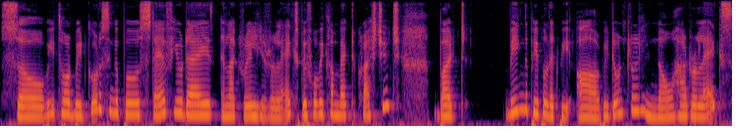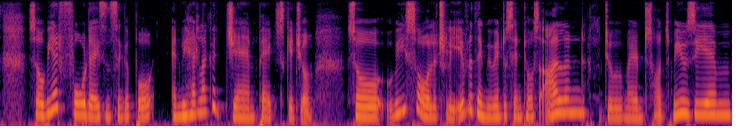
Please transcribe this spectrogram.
So we thought we'd go to Singapore, stay a few days, and like really relax before we come back to Christchurch. But being the people that we are, we don't really know how to relax. So we had four days in Singapore and we had like a jam packed schedule. So we saw literally everything. We went to Sentosa Island, to Madame Tussauds Museum.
